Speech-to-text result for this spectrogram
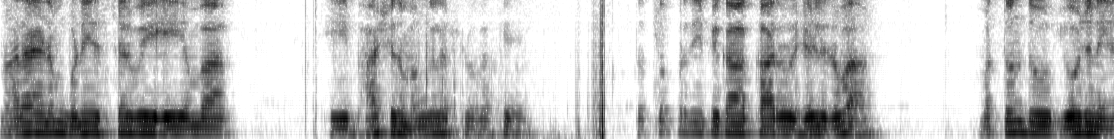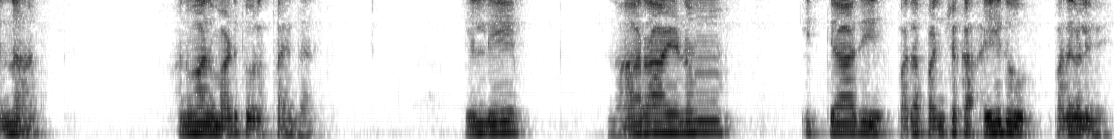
ನಾರಾಯಣಂ ಗುಣೈಸ್ಸರ್ವೈ ಎಂಬ ಈ ಭಾಷ್ಯದ ಮಂಗಲ ಶ್ಲೋಕಕ್ಕೆ ತತ್ವಪ್ರದೀಪಿಕಾಕಾರರು ಹೇಳಿರುವ ಮತ್ತೊಂದು ಯೋಜನೆಯನ್ನು ಅನುವಾದ ಮಾಡಿ ತೋರಿಸ್ತಾ ಇದ್ದಾರೆ. ಇಲ್ಲಿ ನಾರಾಯಣಂ ಇತ್ಯಾದಿ ಪದ ಪಂಚಕ ಐದು ಪದಗಳಿವೆ.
